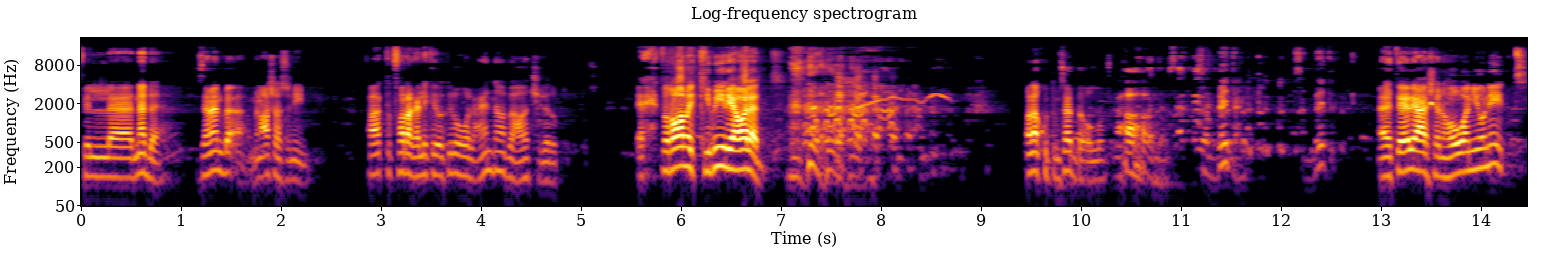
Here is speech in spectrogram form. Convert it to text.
في الندى زمان بقى من 10 سنين. قعدت أتفرج عليه كده قلت له هو العين ده ما بيعيطش ليه يا دكتور؟ احترام الكبير يا ولد. أنا كنت مصدق والله. ثبتك ثبتك. اتاري عشان هو نيونيت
